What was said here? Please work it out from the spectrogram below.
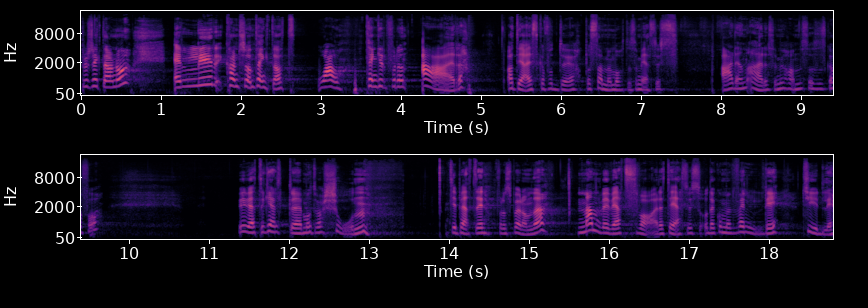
prosjektet her nå? Eller kanskje han tenkte at wow, tenk for en ære at jeg skal få dø på samme måte som Jesus. Er det en ære som Johannes også skal få? Vi vet ikke helt eh, motivasjonen til Peter for å spørre om det, men vi vet svaret til Jesus, og det kommer veldig tydelig.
